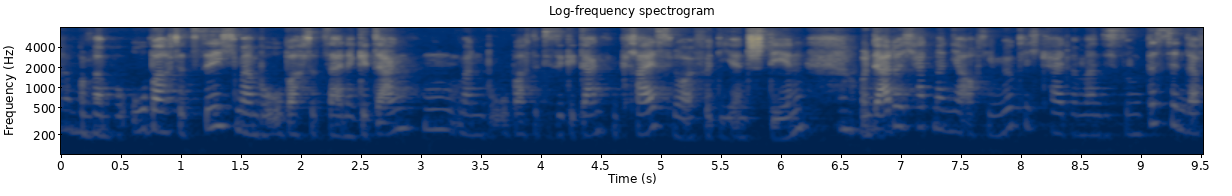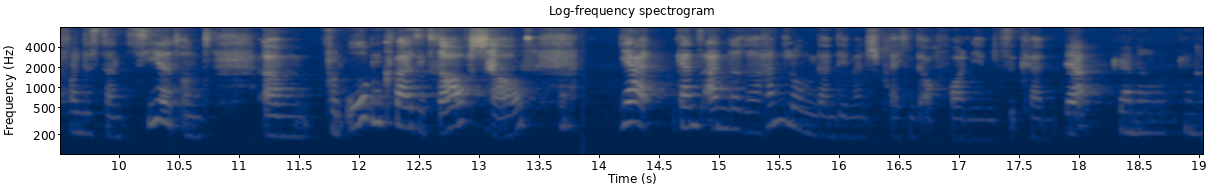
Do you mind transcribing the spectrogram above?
Mhm. Und man beobachtet sich, man beobachtet seine Gedanken, man beobachtet diese Gedankenkreisläufe, die entstehen. Mhm. Und dadurch hat man ja auch die Möglichkeit, wenn man sich so ein bisschen davon distanziert und ähm, von oben quasi drauf schaut, ja, ganz andere Handlungen dann dementsprechend auch vornehmen zu können. Ja, genau, genau.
